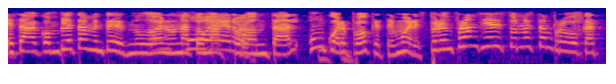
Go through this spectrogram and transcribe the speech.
Estaba completamente desnudo en una toma frontal, un cuerpo que te mueres. Pero en Francia esto no es tan provoca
